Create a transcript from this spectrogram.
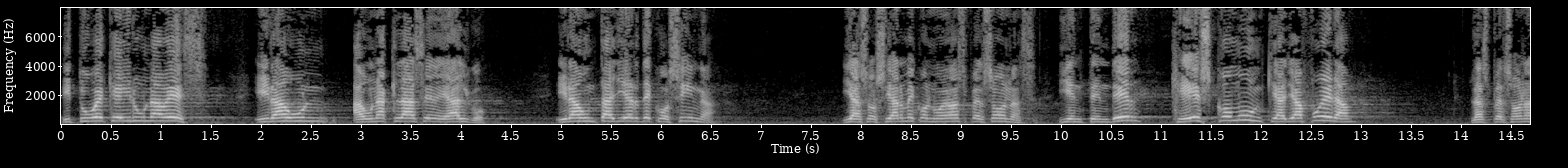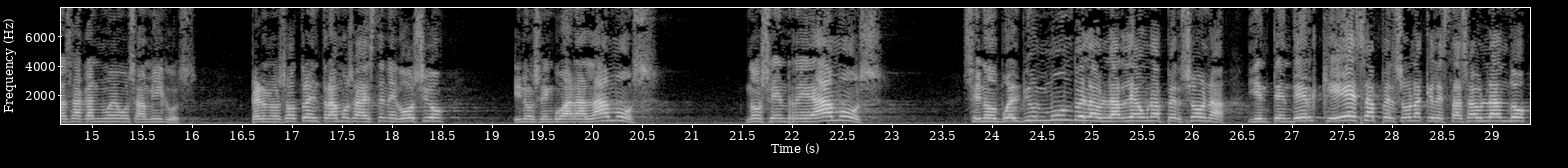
Y tuve que ir una vez, ir a, un, a una clase de algo, ir a un taller de cocina y asociarme con nuevas personas y entender que es común que allá afuera las personas hagan nuevos amigos. Pero nosotros entramos a este negocio y nos enguaralamos, nos enredamos. Se nos vuelve un mundo el hablarle a una persona y entender que esa persona que le estás hablando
